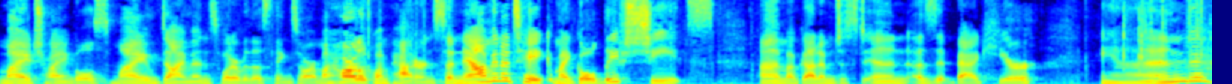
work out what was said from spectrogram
my triangles, my diamonds, whatever those things are, my harlequin pattern. So now I'm going to take my gold leaf sheets. Um, I've got them just in a zip bag here and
